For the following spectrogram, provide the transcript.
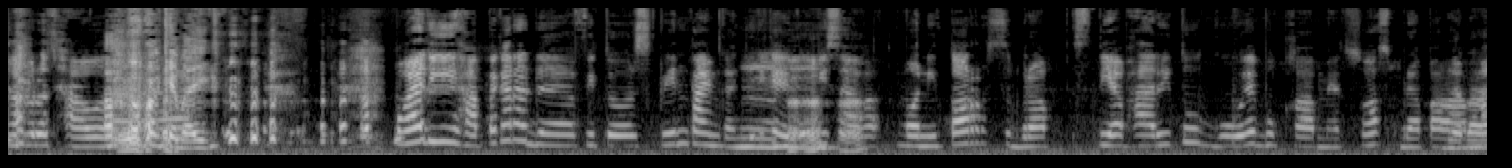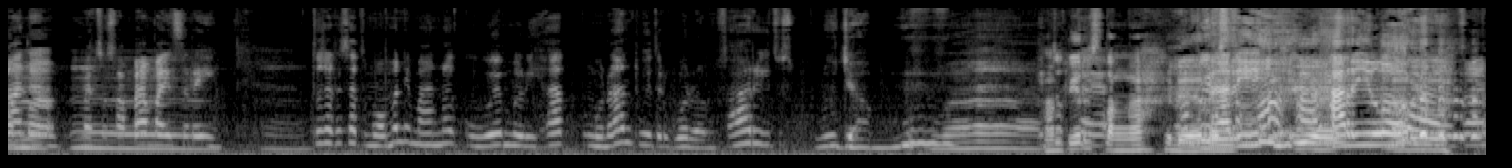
Nggak perlu tahu. Oke baik pokoknya di HP kan ada fitur screen time kan jadi kayak gue Hmm. bisa monitor seberapa setiap hari tuh gue buka medsos berapa, Berapa lama, lama. dan medsos apa yang paling Hmm. sering terus ada satu momen di mana gue melihat penggunaan Twitter gue dalam sehari itu 10 jam Wah. Itu Hampir kayak- setengah Hampir dari dari setengah hari lo Iya, kan.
